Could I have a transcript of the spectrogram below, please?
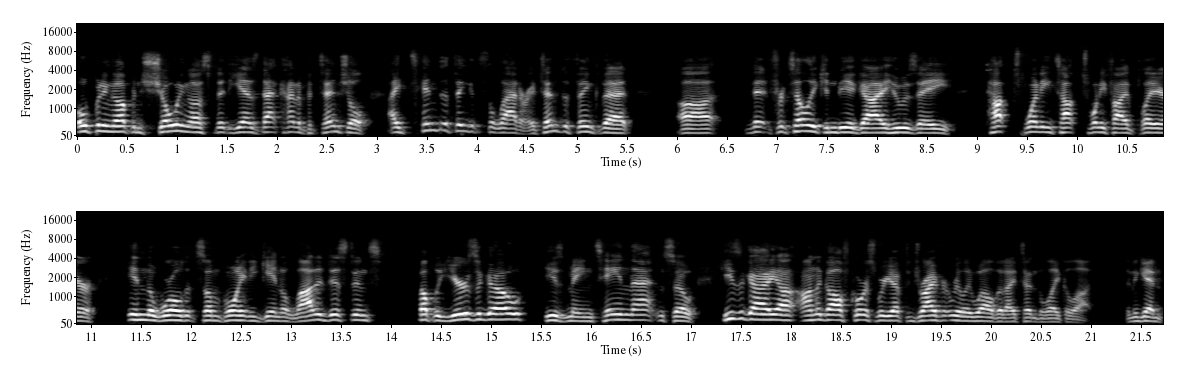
opening up and showing us that he has that kind of potential. I tend to think it's the latter. I tend to think that uh, that Frittelli can be a guy who is a top 20, top 25 player in the world at some point. He gained a lot of distance a couple of years ago. He has maintained that. And so he's a guy uh, on a golf course where you have to drive it really well that I tend to like a lot. And again,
